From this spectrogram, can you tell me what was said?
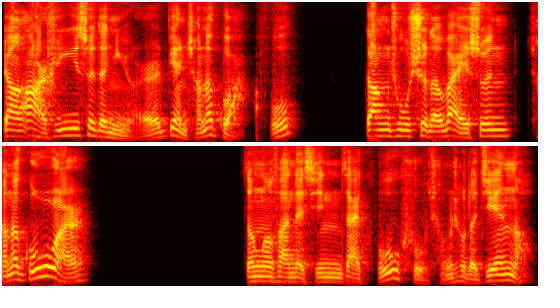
让二十一岁的女儿变成了寡妇，刚出世的外孙成了孤儿？曾国藩的心在苦苦承受着煎熬，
